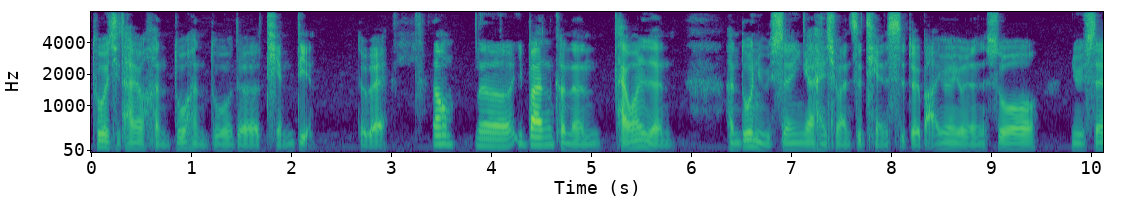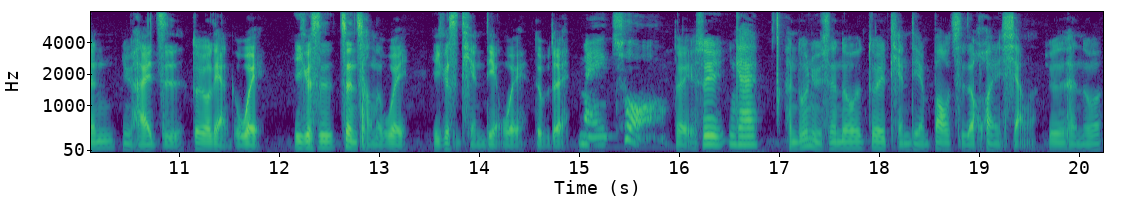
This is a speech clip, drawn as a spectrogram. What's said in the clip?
土耳其它有很多很多的甜点，对不对？那那一般可能台湾人很多女生应该很喜欢吃甜食，对吧？因为有人说女生女孩子都有两个胃，一个是正常的胃。一个是甜点味，对不对？没错。对，所以应该很多女生都对甜点抱持着幻想，就是很多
